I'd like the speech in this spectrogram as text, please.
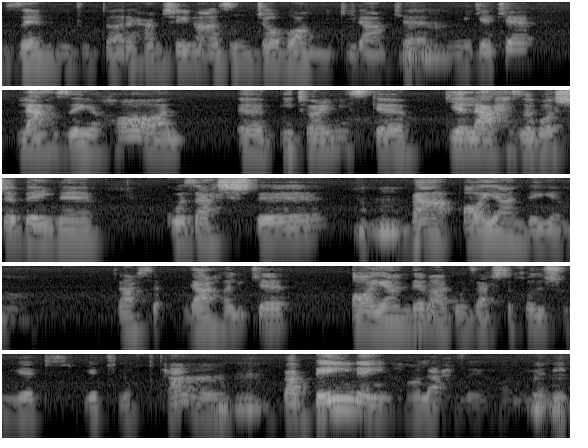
زن وجود داره همیشه اینو از اونجا وام می‌گیرم که میگه که لحظه حال اینطوری نیست که یه لحظه باشه بین گذشته و آینده ما. در, در حالی که آینده و گذشته خودشون یک یک نقطه و بین اینها لحظه حال. یعنی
